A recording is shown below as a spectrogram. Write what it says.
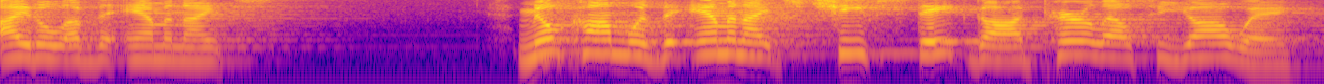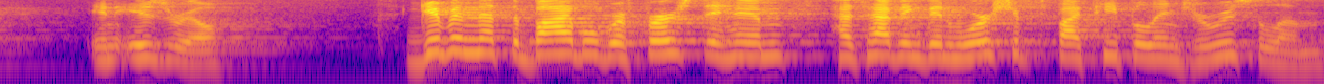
idol of the Ammonites. Milcom was the Ammonites' chief state god, parallel to Yahweh in Israel. Given that the Bible refers to him as having been worshiped by people in Jerusalem,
